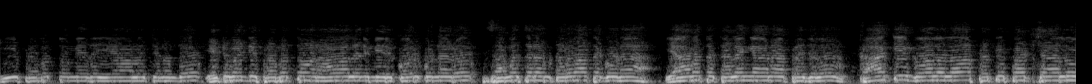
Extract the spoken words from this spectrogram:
ఈ ప్రభుత్వం మీద ఏ వచ్చినందు ఎటువంటి ప్రభుత్వం రావాలని మీరు కోరుకున్నారు సంవత్సరం తర్వాత కూడా యావత్ తెలంగాణ ప్రజలు కాకి గోలలో ప్రతిపక్షాలు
